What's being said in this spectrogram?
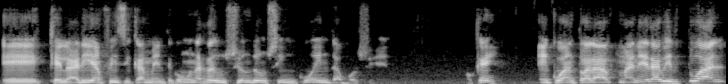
eh, que la harían físicamente, con una reducción de un 50%. ¿Ok? En cuanto a la manera virtual,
